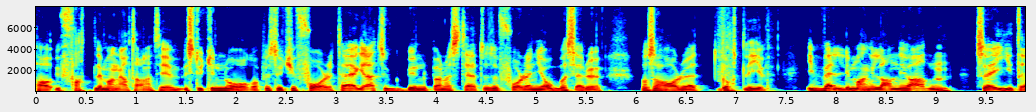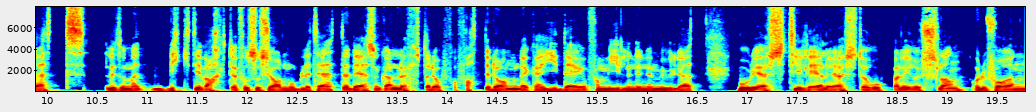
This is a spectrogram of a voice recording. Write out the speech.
har ufattelig mange alternativer. Hvis du ikke når opp, hvis du ikke får det til, er greit, så begynner du på universitetet, så får du en jobb, og, du, og så har du et godt liv. I veldig mange land i verden så er idrett liksom et viktig verktøy for sosial mobilitet. Det er det som kan løfte deg opp fra fattigdom, det kan gi deg og familien din en mulighet. Bor du i øst i Øst-Europa eller i Russland, og du får en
